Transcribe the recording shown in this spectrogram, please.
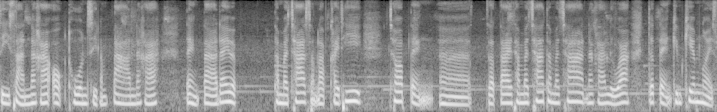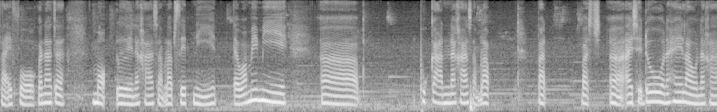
สีสันนะคะออกโทนสีน้ำตาลนะคะ แต่งตาได้แบบธรรมชาติสำหรับใครที่ชอบแต่งอ่อ สไตล์ธรรมชาติธรรมชาตินะคะ หรือว่าจะแต่งเข้มๆหน่อยสายฝอก็น่าจะเหมาะเลยนะคะสำหรับเซตนี้ แต่ว่าไม่มีผู้กันนะคะสำหรับปัดบัชอายแชโดว์นะให้เรานะคะ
